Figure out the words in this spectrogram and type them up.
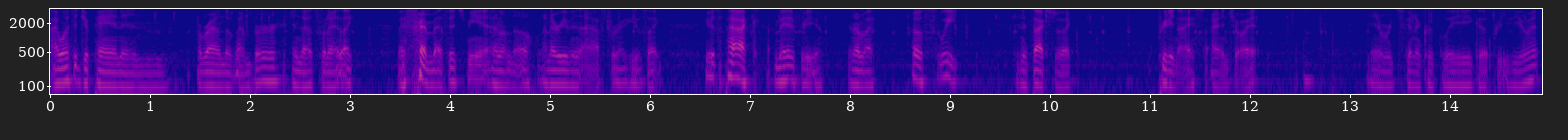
I went to Japan in around November, and that's when I, like, my friend messaged me, I don't know, I never even asked for it. He was like, here's a pack, I made it for you. And I'm like, oh, sweet. And it's actually, like, pretty nice. I enjoy it. And we're just to quickly go preview it.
